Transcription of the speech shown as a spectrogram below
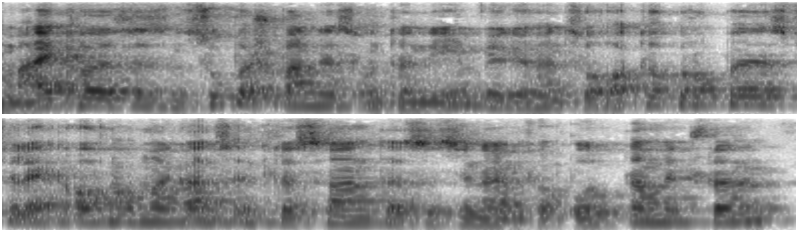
MyToys ist ein super spannendes Unternehmen. Wir gehören zur Otto-Gruppe, ist vielleicht auch nochmal ganz interessant. Ist in einem Verbund damit drin.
